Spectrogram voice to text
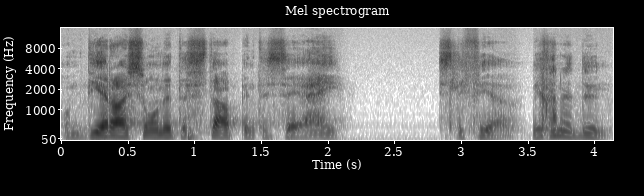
om deur daai sonde te stap en te sê, "Hey, is lief vir jou." Wie gaan dit doen?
